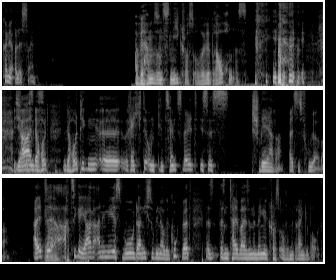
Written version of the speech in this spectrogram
kann ja alles sein. Aber wir haben sonst nie Crossover, wir brauchen es. ich, ja, in der, heut, in der heutigen äh, Rechte- und Lizenzwelt ist es schwerer, als es früher war. Alte ja. 80er Jahre Animes, wo da nicht so genau geguckt wird, da sind teilweise eine Menge Crossover mit reingebaut.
